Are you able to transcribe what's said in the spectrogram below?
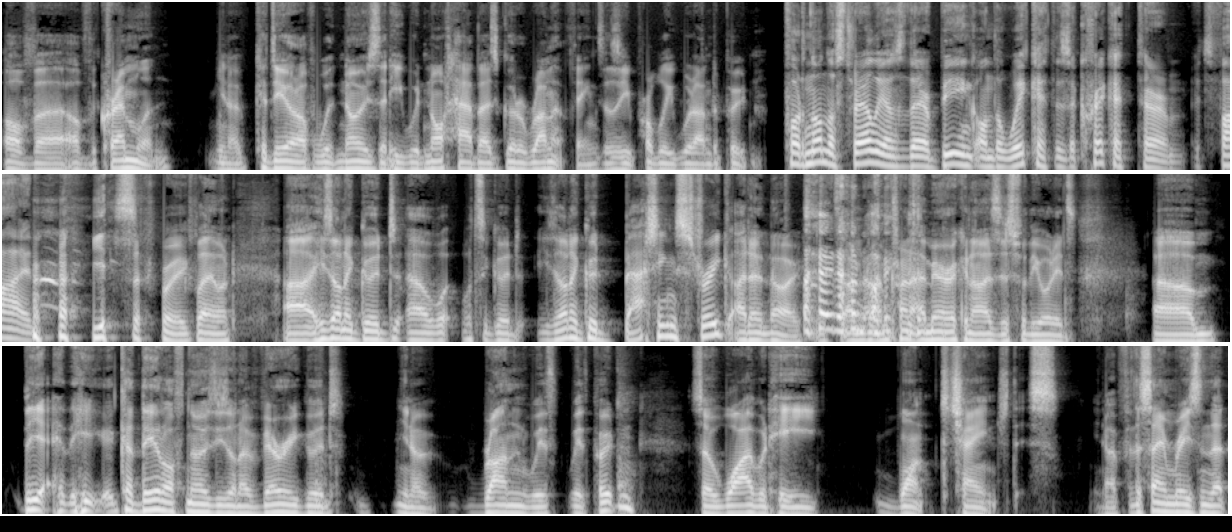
of uh, of the Kremlin, you know, Kadyrov would, knows that he would not have as good a run at things as he probably would under Putin. For non-Australians, there being on the wicket is a cricket term. It's fine. yes, probably explain one. Uh, he's on a good. Uh, what, what's a good? He's on a good batting streak. I don't know. I don't I'm, know. I'm, trying to Americanize this for the audience. Um, yeah, he, Kadyrov knows he's on a very good, you know, run with with Putin. Mm. So why would he want to change this? You know, for the same reason that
